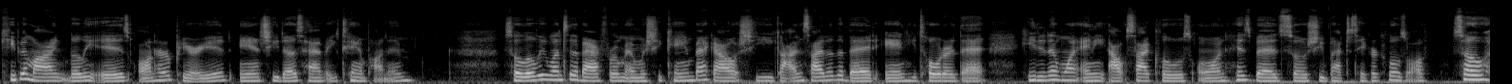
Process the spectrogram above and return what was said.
Keep in mind, Lily is on her period and she does have a tampon in. So Lily went to the bathroom and when she came back out, she got inside of the bed and he told her that he didn't want any outside clothes on his bed, so she had to take her clothes off. So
